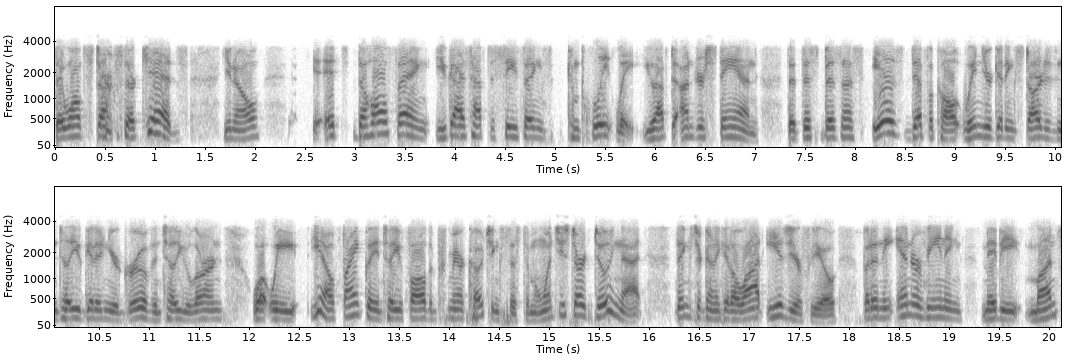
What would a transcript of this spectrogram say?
They won't starve their kids. You know, it's the whole thing. You guys have to see things completely. You have to understand that this business is difficult when you're getting started until you get in your groove, until you learn what we, you know, frankly, until you follow the premier coaching system. And once you start doing that, things are going to get a lot easier for you. But in the intervening maybe months,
